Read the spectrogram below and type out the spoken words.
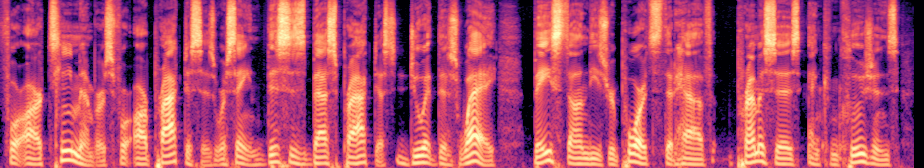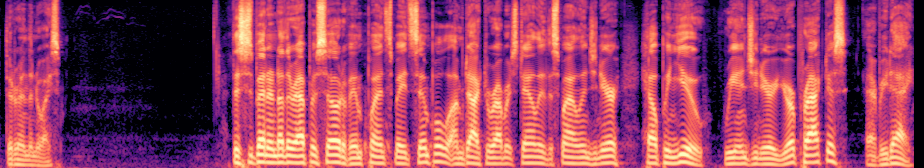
for our team members for our practices. We're saying this is best practice. Do it this way based on these reports that have premises and conclusions that are in the noise. This has been another episode of Implants Made Simple. I'm Dr. Robert Stanley, the Smile Engineer, helping you re engineer your practice every day.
